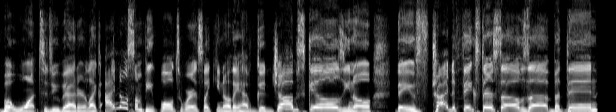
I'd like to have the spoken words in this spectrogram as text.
but want to do better. Like I know some people to where it's like, you know, they have good job skills, you know, they've tried to fix themselves up, but then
